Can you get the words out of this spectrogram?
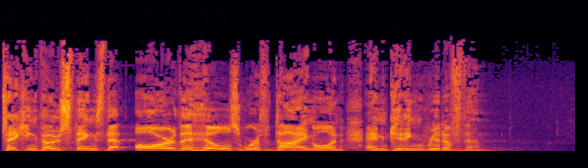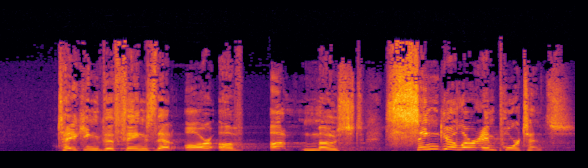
Taking those things that are the hills worth dying on and getting rid of them. Taking the things that are of utmost singular importance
